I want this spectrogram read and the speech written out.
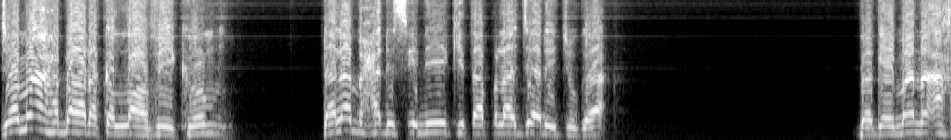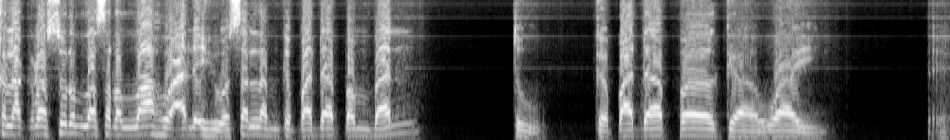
Jamaah barakallahu fikum. Dalam hadis ini kita pelajari juga bagaimana akhlak Rasulullah sallallahu alaihi wasallam kepada pembantu, kepada pegawai. Ya.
